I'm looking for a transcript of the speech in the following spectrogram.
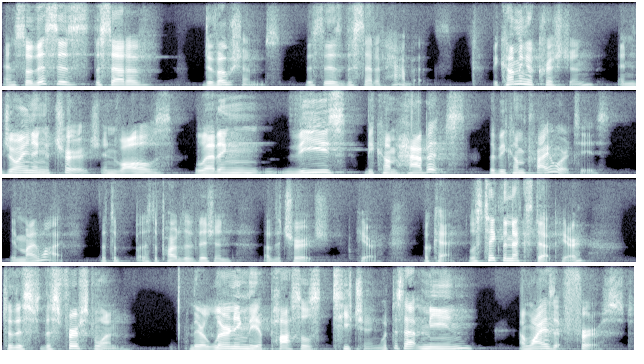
And so this is the set of devotions. This is the set of habits. Becoming a Christian and joining a church involves letting these become habits that become priorities in my life. That's a, that's a part of the vision of the church here. Okay, let's take the next step here to this, this first one. They're learning the apostles' teaching. What does that mean? And why is it first?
